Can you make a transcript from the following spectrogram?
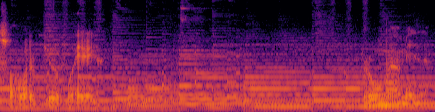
So what a beautiful area. Roma.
